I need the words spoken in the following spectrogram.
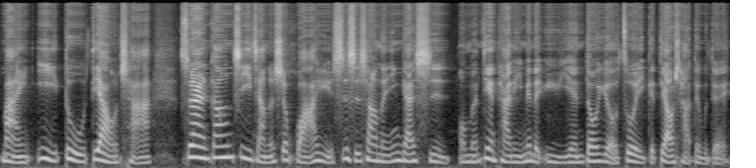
满意度调查。虽然刚刚志毅讲的是华语，事实上呢，应该是我们电台里面的语言都有做一个调查，对不对？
